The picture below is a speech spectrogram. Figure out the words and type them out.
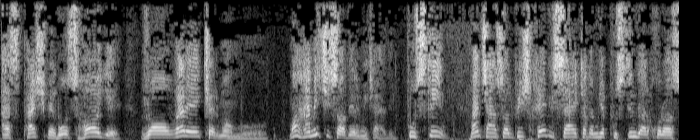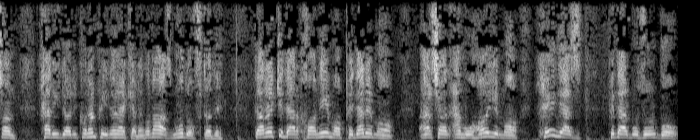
از پشم بزهای راور کرمان بود. ما همه چی صادر می‌کردیم. پوستین. من چند سال پیش خیلی سعی کردم یه پوستین در خراسان خریداری کنم پیدا نکردم. گفتم از مد افتاده. در حالی که در خانه ما پدر ما ارشاد اموهای ما خیلی از پدر بزرگ و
